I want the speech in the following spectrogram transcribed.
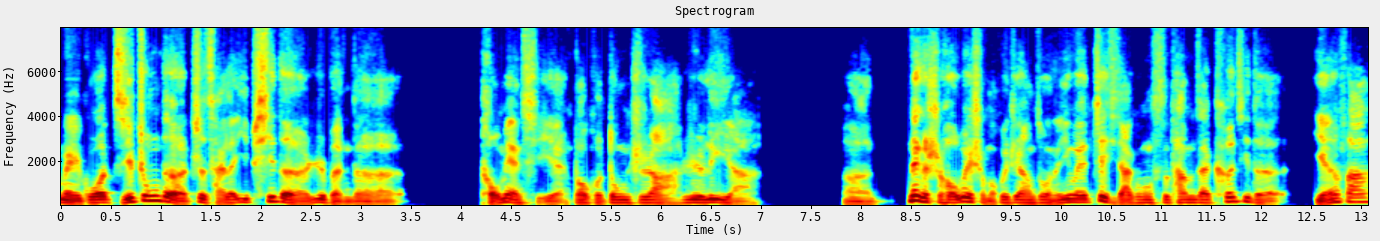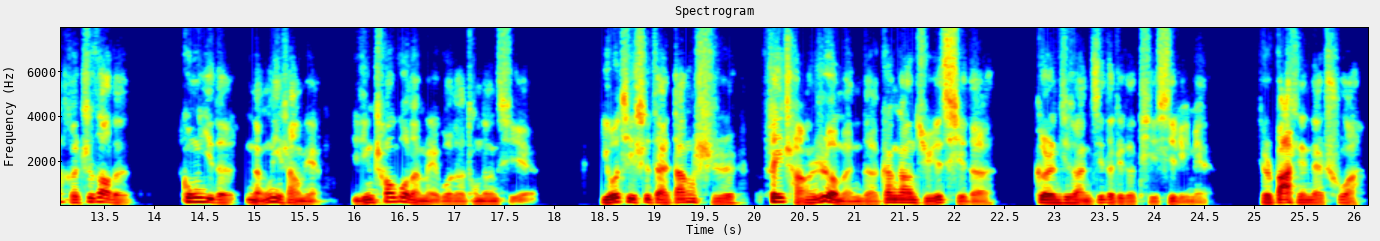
美国集中的制裁了一批的日本的头面企业，包括东芝啊、日立啊。啊，那个时候为什么会这样做呢？因为这几家公司他们在科技的研发和制造的工艺的能力上面已经超过了美国的同等企业，尤其是在当时非常热门的、刚刚崛起的个人计算机的这个体系里面，就是八十年代初啊，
